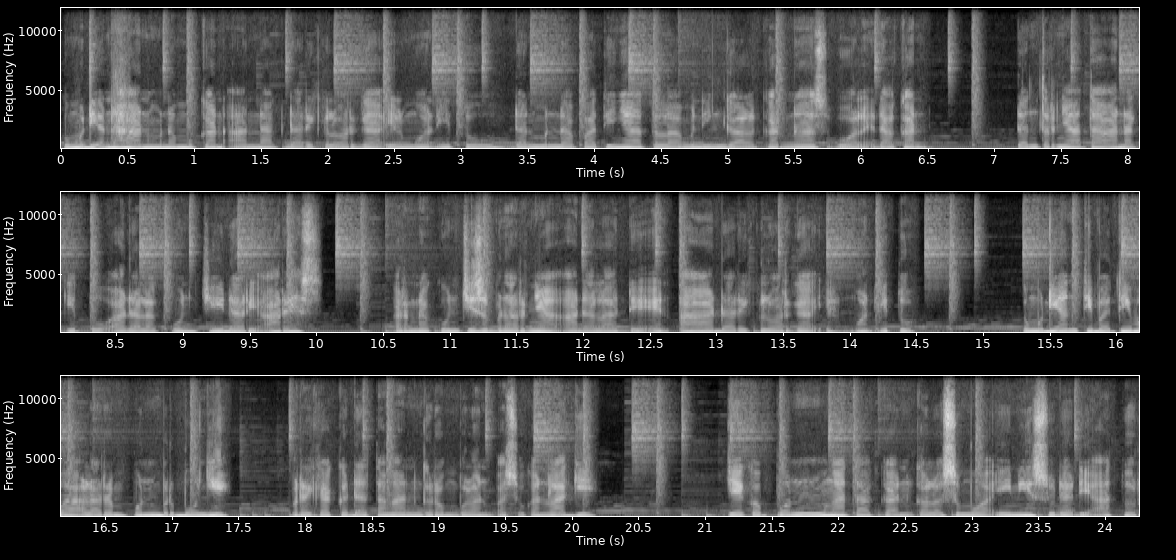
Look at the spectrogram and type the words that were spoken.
Kemudian Han menemukan anak dari keluarga ilmuwan itu dan mendapatinya telah meninggal karena sebuah ledakan. Dan ternyata anak itu adalah kunci dari Ares, karena kunci sebenarnya adalah DNA dari keluarga ilmuwan itu. Kemudian tiba-tiba alarm pun berbunyi, mereka kedatangan gerombolan pasukan lagi. Jacob pun mengatakan kalau semua ini sudah diatur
